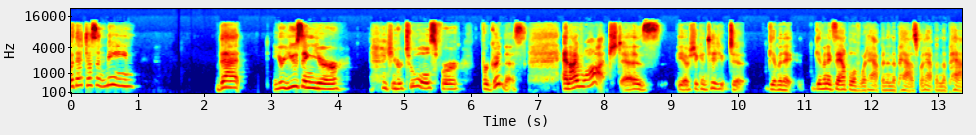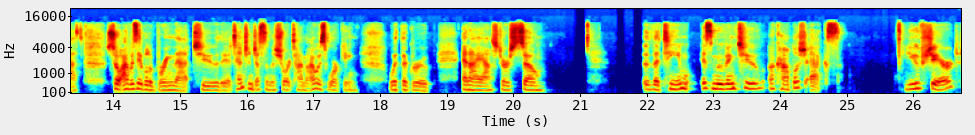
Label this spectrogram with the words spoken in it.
But that doesn't mean that you're using your your tools for for goodness. And i watched as you know she continued to give an, give an example of what happened in the past, what happened in the past. So I was able to bring that to the attention just in the short time I was working with the group. And I asked her, so the team is moving to accomplish X. You've shared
